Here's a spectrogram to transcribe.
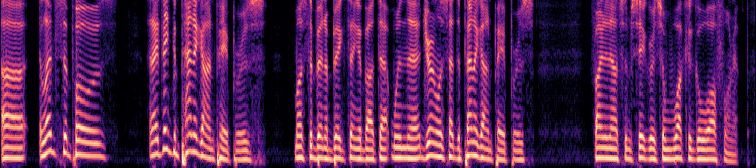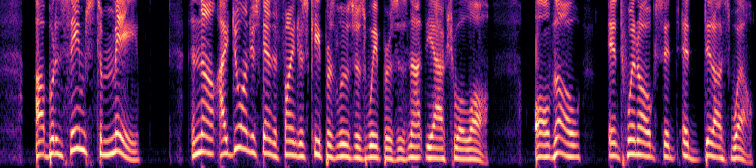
Uh, let's suppose, and I think the Pentagon Papers must have been a big thing about that when the journalists had the Pentagon Papers finding out some secrets and what could go off on it. Uh, but it seems to me, and now I do understand that finders, keepers, losers, weepers is not the actual law. Although in Twin Oaks, it, it did us well.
